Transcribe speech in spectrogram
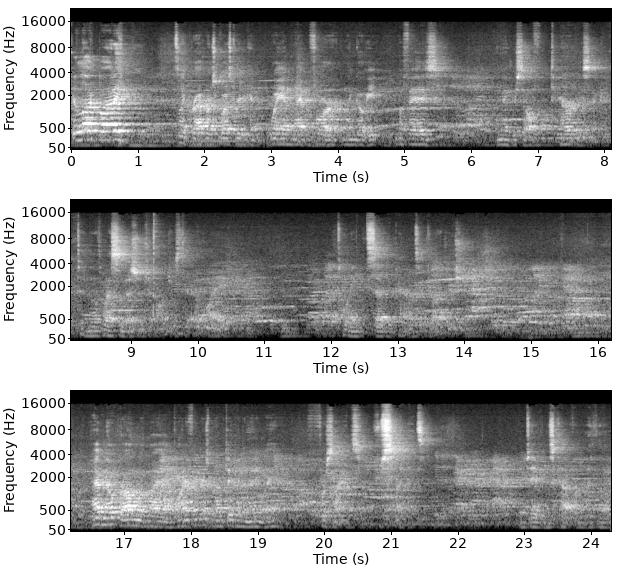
good luck, buddy. It's like Grappler's Quest where you can weigh in the night before and then go eat buffets and make yourself terribly sick. Dude, Northwest Submission Challenge was terrible. I 27 pounds of garbage. I have no problem with my pointer fingers, but I'm taping them anyway. For science. I'm taking this cut on my thumb.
